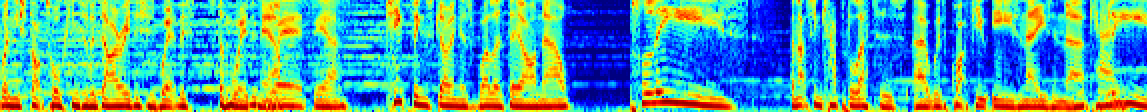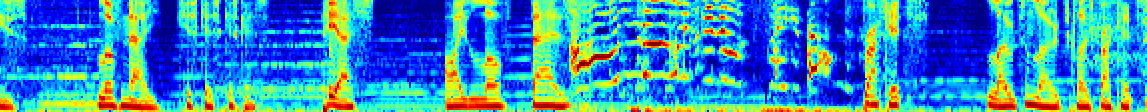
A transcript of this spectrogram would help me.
when you start talking to the diary. This is weird. This stuff weirds this is me out. weird, yeah. Keep things going as well as they are now, please. And that's in capital letters uh, with quite a few E's and A's in there. Okay. Please, love Nay. Kiss, kiss, kiss, kiss. P.S. I love Bez. Oh, no, I did not say that. Brackets. Loads and loads. Close brackets.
